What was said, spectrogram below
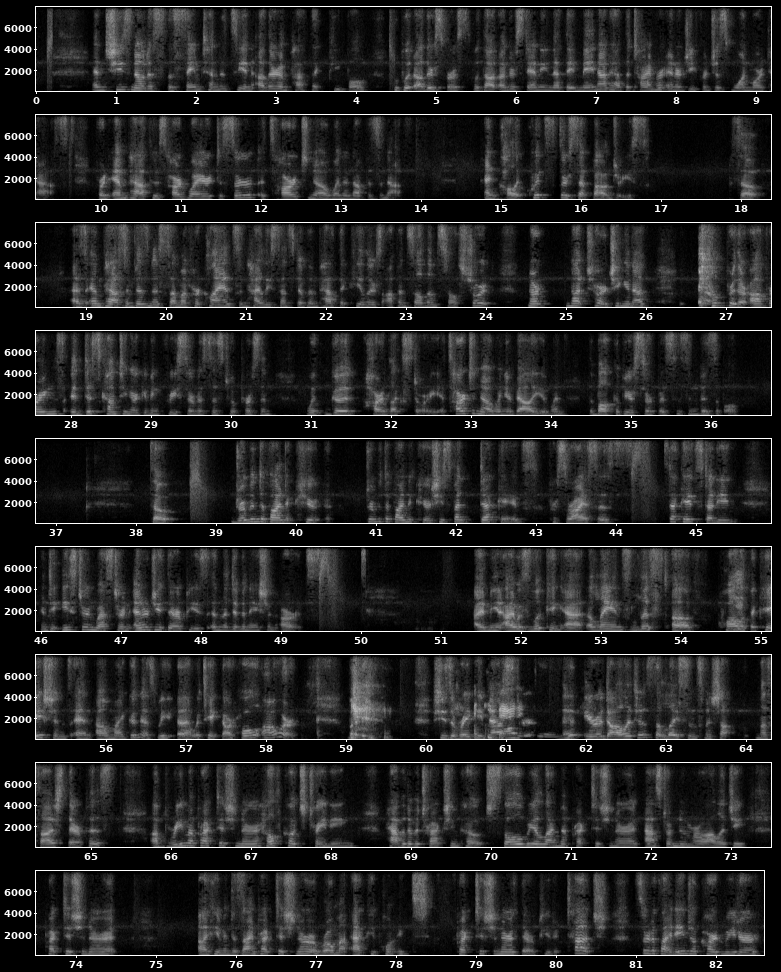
And she's noticed the same tendency in other empathic people who put others first without understanding that they may not have the time or energy for just one more task. For an empath who's hardwired to serve, it's hard to know when enough is enough and call it quits or set boundaries. So, as empaths in business, some of her clients and highly sensitive empathic healers often sell themselves short, not, not charging enough for their offerings and discounting or giving free services to a person with good hard luck story. It's hard to know when you're valued when the bulk of your service is invisible. So, driven to find a cure, driven to find a cure, she spent decades for psoriasis, decades studied into Eastern Western energy therapies and the divination arts. I mean, I was looking at Elaine's list of qualifications, and oh my goodness, we that would take our whole hour. But she's a Reiki master, an iridologist, a licensed massage therapist, a Breema practitioner, health coach training, habit of attraction coach, soul realignment practitioner, an astronumerology practitioner, a human design practitioner, aroma acupoint practitioner, therapeutic touch, certified angel card reader.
